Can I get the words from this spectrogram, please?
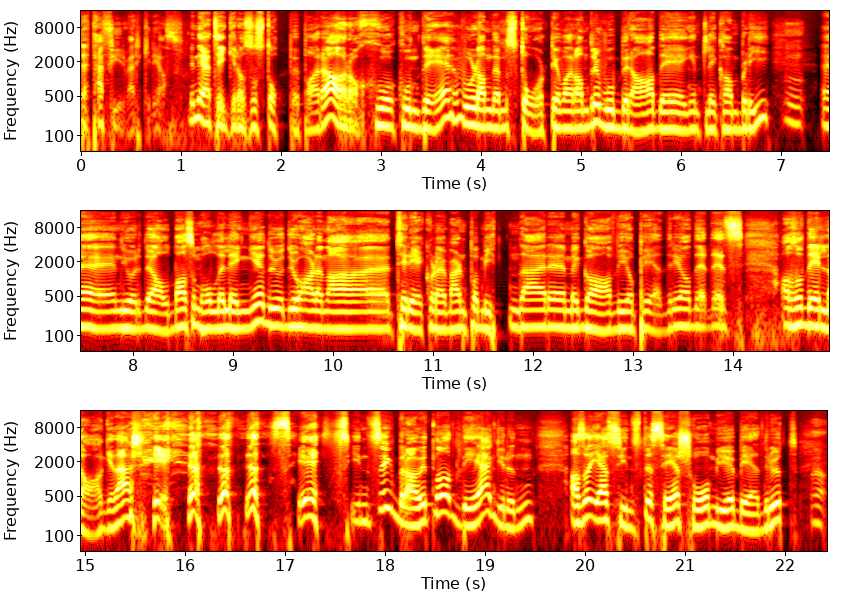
dette er fyrverkeri. altså. Men jeg tenker også stoppeparet, Arajo og Kondé, hvordan de står til hverandre, hvor bra det egentlig kan bli. Mm. Eh, en Jordi Alba som holder lenge. Du, du har denne eh, trekløveren på midten der eh, med Gavi og Pedri, og det, det, altså det laget der ser, det ser sinnssykt bra ut nå! Det er grunnen. Altså, jeg syns det ser så mye bedre ut Ja.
